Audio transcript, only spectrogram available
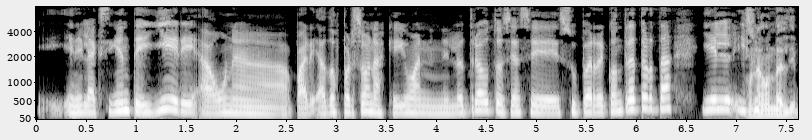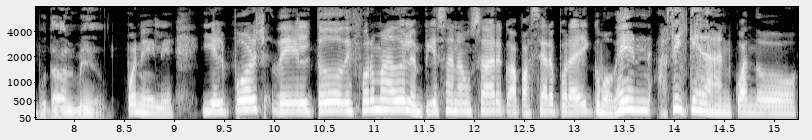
En el accidente hiere a una a dos personas que iban en el otro auto, se hace súper recontratorta y él hizo Una onda del diputado Almedo. Ponele. Y el Porsche del todo deformado lo empiezan a usar, a pasear por ahí como ven, así quedan cuando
